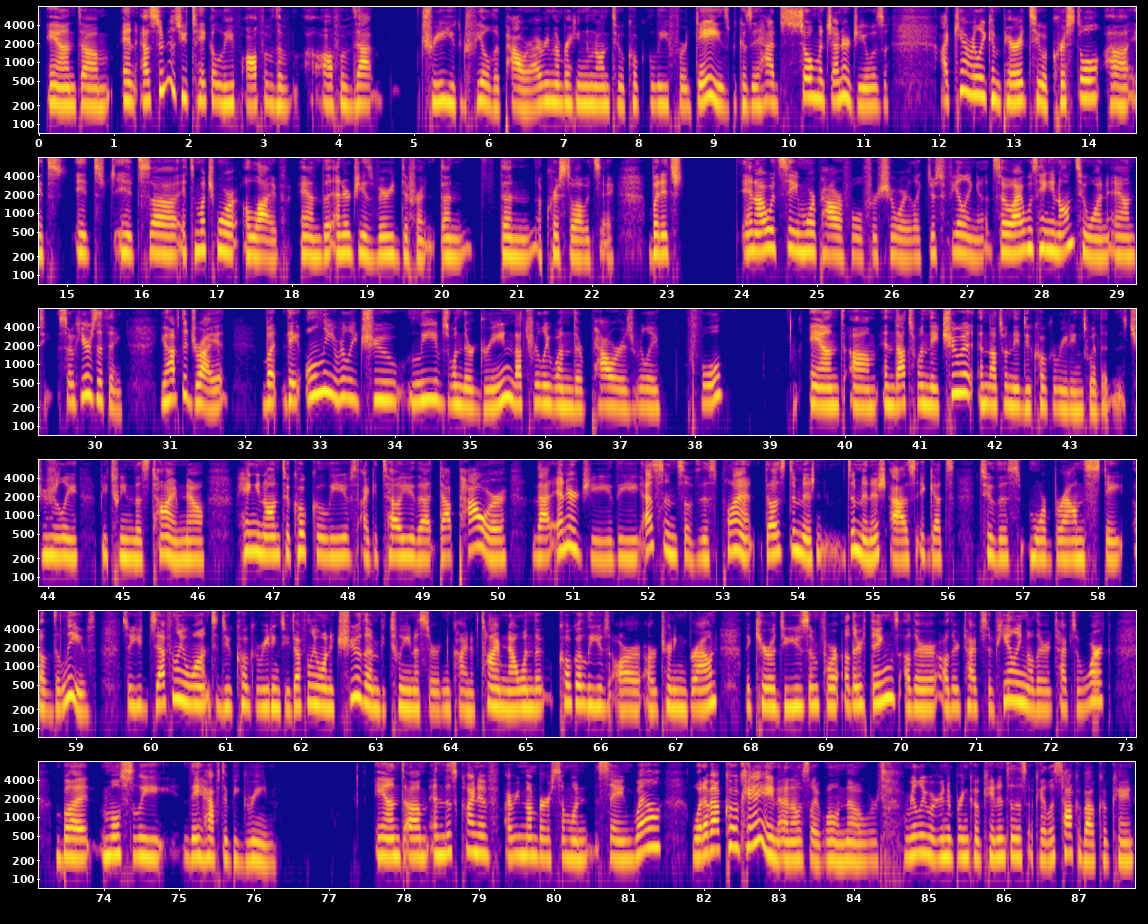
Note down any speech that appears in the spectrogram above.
And um, and as soon as you take a leaf off of the off of that tree, you could feel the power. I remember hanging on to a coca leaf for days because it had so much energy. It was, I can't really compare it to a crystal. Uh, it's it's it's uh, it's much more alive, and the energy is very different than than a crystal. I would say, but it's and I would say more powerful for sure, like just feeling it. So I was hanging on to one. And so here's the thing you have to dry it but they only really chew leaves when they're green. That's really when their power is really full and um, and that's when they chew it and that's when they do coca readings with it. It's usually between this time. Now hanging on to coca leaves i could tell you that that power that energy the essence of this plant does diminish diminish as it gets to this more brown state of the leaves. So you definitely want to do coca readings. You definitely want to chew them between a certain kind of time. Now when the coca leaves are are turning brown the Q'ero do use them for other things, other other types of healing, other types of work, but mostly they have to be green. And um, and this kind of I remember someone saying, "Well, what about cocaine?" And I was like, "Oh no, we're really we're going to bring cocaine into this? Okay, let's talk about cocaine."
